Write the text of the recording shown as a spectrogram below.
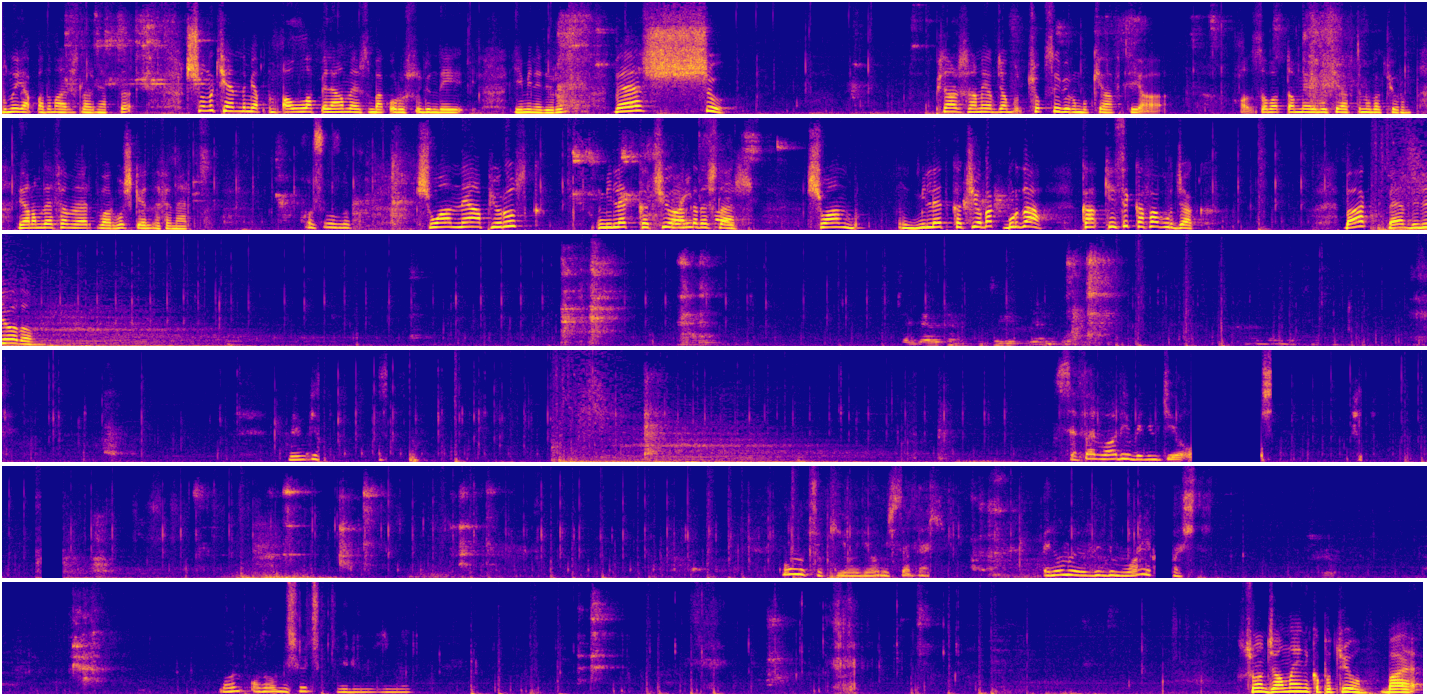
bunu yapmadım arkadaşlarım yaptı. Şunu kendim yaptım. Allah belamı versin. Bak oruçlu gün değil. Yemin ediyorum. Ve şu. Pilav sarma yapacağım. Bu- Çok seviyorum bu kıyafeti ya. Sabahtan beri bu kıyafetime bakıyorum. Yanımda Efe Mert var. Hoş geldin Efe Mert. Hoş bulduk. Şu an ne yapıyoruz? Millet kaçıyor Blind arkadaşlar. fight. Şu an millet kaçıyor. Bak burada. Ka- kesik kafa vuracak. Bak ben biliyordum. Sen? Benimki Sefer var ya benimki Onu çok iyi oynuyormuş Sefer. Ben onu öldürdüm var ya kaçtı. Lan adam dışarı çıktı benim yüzümden. Şu an canlı yayını kapatıyorum. Bye.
